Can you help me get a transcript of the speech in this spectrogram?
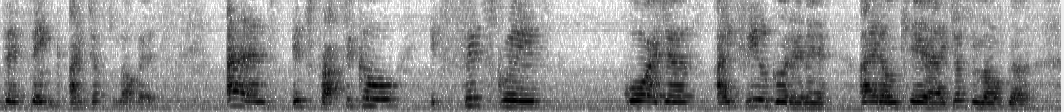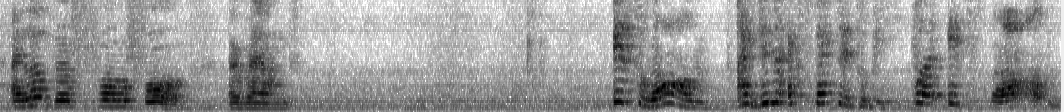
they think. I just love it and it's practical it fits great gorgeous I feel good in it I don't care I just love the I love the faux fur around. It's warm I didn't expect it to be but it's warm.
